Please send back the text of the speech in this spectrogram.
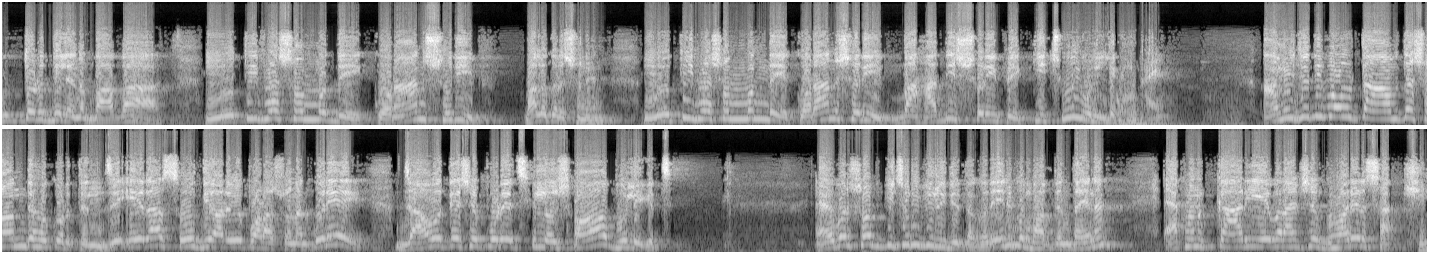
উত্তর দিলেন, বাবা, লতিফা সম্বন্ধে কোরআন শরীফ ভালো করে শুনেন। লতিফা সম্বন্ধে কোরআন শরীফ বা হাদিস শরীফে কিছুই উল্লেখ নাই। আমি যদি বলতাম তো সন্দেহ করতেন যে এরা সৌদি আরবে পড়াশোনা করে যাও দেশে পড়েছিল, সব ভুলে গেছে। একবার সব কিছুরই বিরোধিতা করে, এরকম ভাবতেন, তাই না? এখন কারি এবার আসে ঘরের সাক্ষী।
